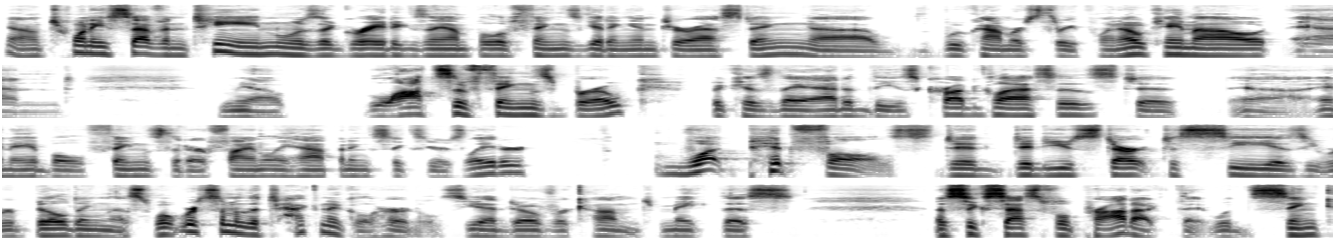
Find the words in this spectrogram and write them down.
you know, 2017 was a great example of things getting interesting. Uh, WooCommerce 3.0 came out, and you know, lots of things broke because they added these CRUD classes to uh, enable things that are finally happening six years later. What pitfalls did did you start to see as you were building this? What were some of the technical hurdles you had to overcome to make this a successful product that would sync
